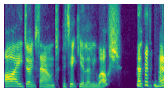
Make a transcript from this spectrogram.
I don't sound particularly Welsh uh, no,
